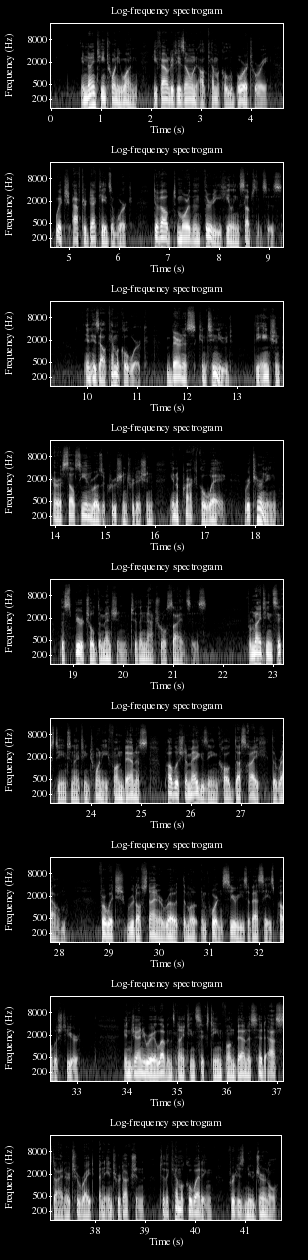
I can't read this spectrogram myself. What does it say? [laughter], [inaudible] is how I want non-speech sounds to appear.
In 1921, he founded his own alchemical laboratory, which, after decades of work, developed more than 30 healing substances. In his alchemical work, Bernus continued the ancient Paracelsian Rosicrucian tradition in a practical way, returning the spiritual dimension to the natural sciences. From 1916 to 1920, von Bernus published a magazine called Das Reich, the Realm, for which Rudolf Steiner wrote the most important series of essays published here. In January 11, 1916, von Bernus had asked Steiner to write an introduction to the chemical wedding for his new journal,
